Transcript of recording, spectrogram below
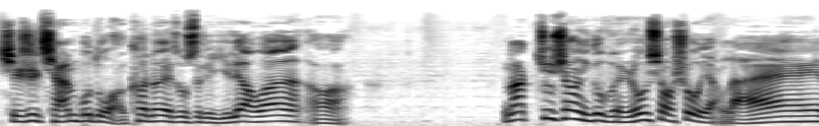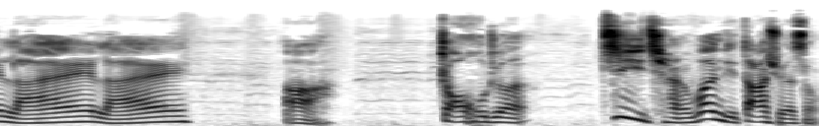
其实钱不多，可能也就是个一两万啊，那就像一个温柔小手一样，来来来，啊，招呼着几千万的大学生，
